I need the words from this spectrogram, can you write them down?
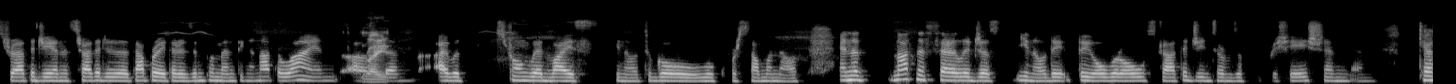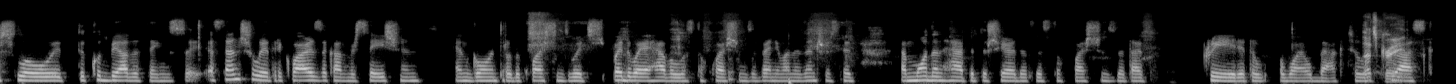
strategy and the strategy that the operator is implementing are not aligned, uh, right. then I would strongly advise you know to go look for someone else, and it, not necessarily just you know the the overall strategy in terms of appreciation and cash flow. It, it could be other things. Essentially, it requires a conversation and going through the questions which by the way i have a list of questions if anyone is interested i'm more than happy to share that list of questions that i've created a, a while back to, That's great. to ask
